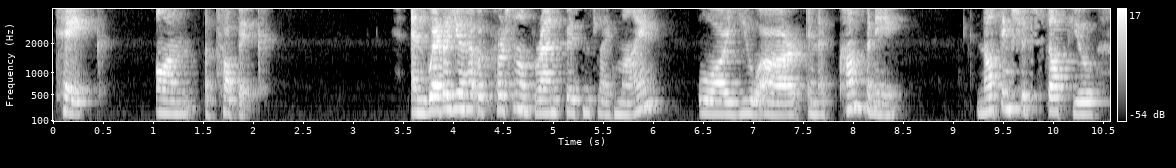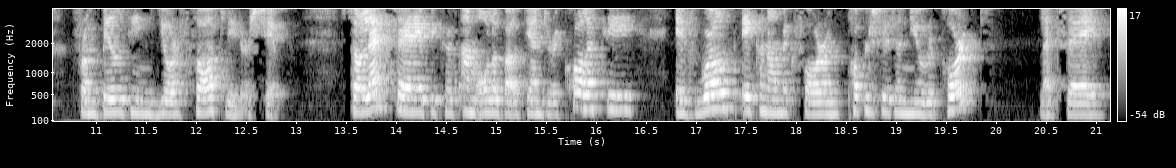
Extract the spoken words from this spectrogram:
take on a topic and whether you have a personal brand business like mine or you are in a company, nothing should stop you from building your thought leadership. So let's say, because I'm all about gender equality, if World Economic Forum publishes a new report, let's say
